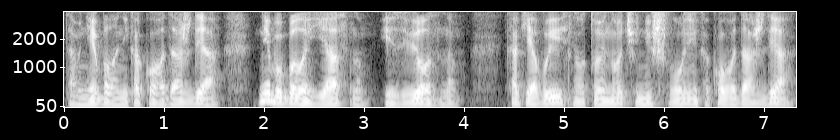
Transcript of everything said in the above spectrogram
там не было никакого дождя, небо было ясным и звездным. Как я выяснил, той ночью не шло никакого дождя.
